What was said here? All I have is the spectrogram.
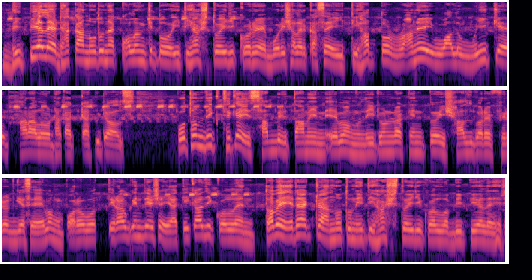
বিপিএলে ঢাকা নতুন এক কলঙ্কিত ইতিহাস তৈরি করে বরিশালের কাছে তিহাত্তর রানেই ওয়াল উইকেট হারালো ঢাকা ক্যাপিটালস। প্রথম দিক থেকেই সাব্বির তামিম এবং লিটনরা কিন্তু এই সাজগড়ে ফেরত গেছে এবং পরবর্তীরাও কিন্তু এসে একই কাজই করলেন। তবে এটা একটা নতুন ইতিহাস তৈরি করল বিপিএল এর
